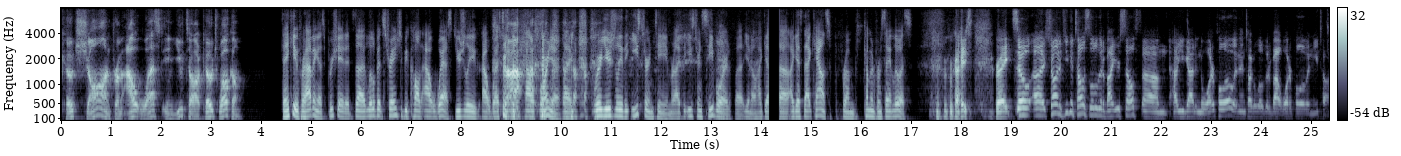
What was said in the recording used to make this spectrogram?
Coach Shawn from out west in Utah. Coach, welcome. Thank you for having us. Appreciate it. It's a little bit strange to be called out west. Usually out west is California. Like we're usually the eastern team, right? The eastern seaboard. But you know, I guess uh, I guess that counts from coming from St. Louis. right, right. So, uh, Shawn, if you could tell us a little bit about yourself, um, how you got into water polo, and then talk a little bit about water polo in Utah.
